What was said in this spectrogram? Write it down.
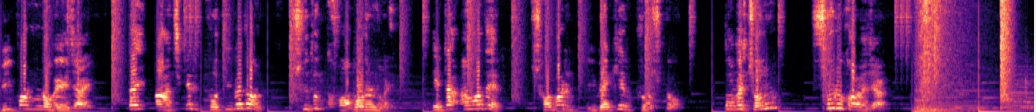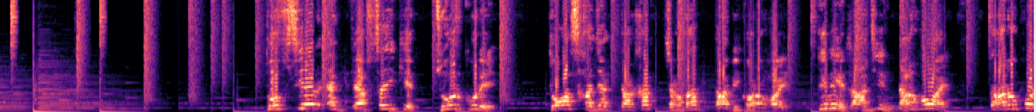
বিপন্ন হয়ে যায়। তাই আজকের প্রতিবেদন শুধু খবর নয় এটা আমাদের সবার বিবেকের প্রশ্ন। তবে চলুন শুরু করা যাক। তফসিয়ার এক ব্যবসায়ীকে জোর করে দশ হাজার টাকার চাঁদার দাবি করা হয়। তিনি রাজি না হওয়ায় তার উপর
